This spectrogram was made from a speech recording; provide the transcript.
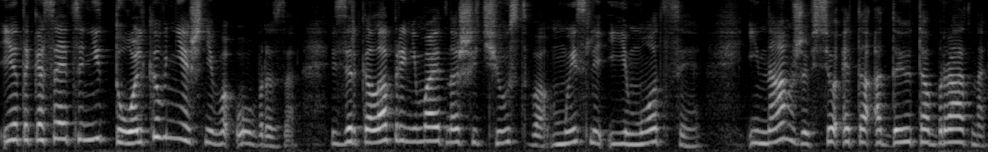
И это касается не только внешнего образа. Зеркала принимают наши чувства, мысли и эмоции. И нам же все это отдают обратно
